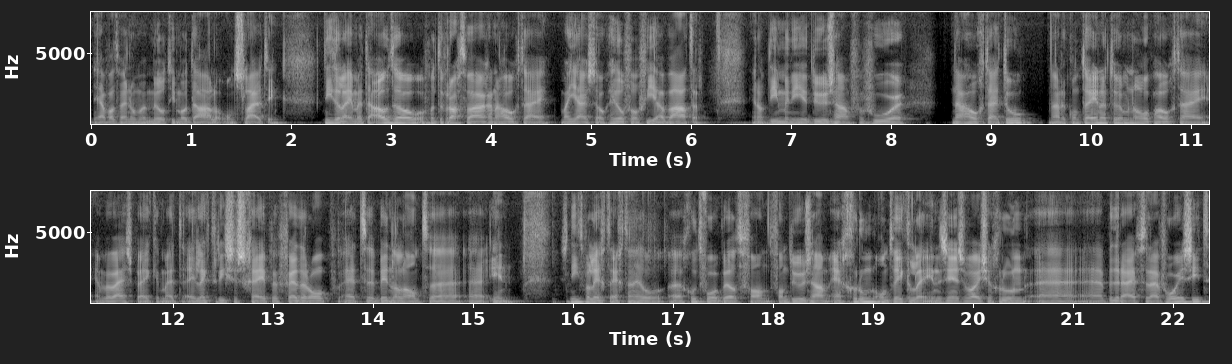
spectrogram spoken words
ja, wat wij noemen multimodale ontsluiting. Niet alleen met de auto of met de vrachtwagen naar hoogtij, maar juist ook heel veel via water. En op die manier duurzaam vervoer naar Hoogtij toe, naar de containerterminal op Hoogtij en bij wijze van spreken met elektrische schepen verderop het eh, binnenland uh, in. Het is niet wellicht echt een heel uh, goed voorbeeld van, van duurzaam en groen ontwikkelen in de zin zoals je groen bedrijf voor je ziet.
